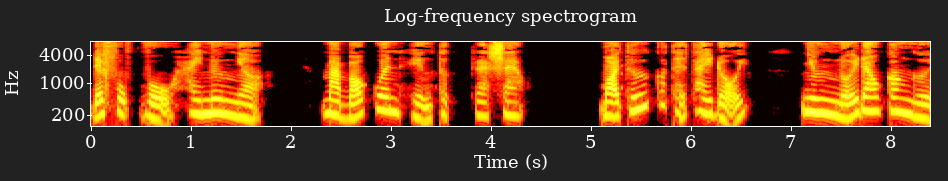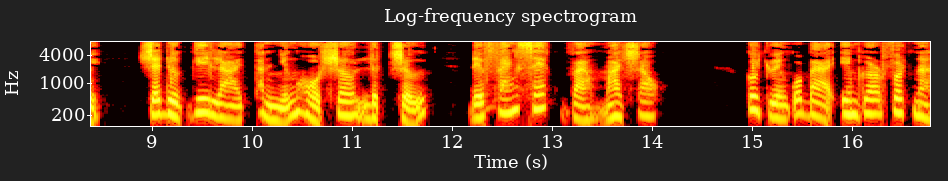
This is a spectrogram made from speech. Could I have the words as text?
để phục vụ hay nương nhờ, mà bỏ quên hiện thực ra sao. Mọi thứ có thể thay đổi, nhưng nỗi đau con người sẽ được ghi lại thành những hồ sơ lịch sử để phán xét vào mai sau. Câu chuyện của bà Imger Ferdinand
